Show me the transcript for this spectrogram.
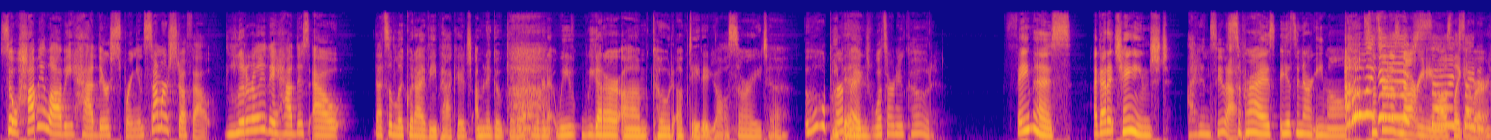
So Hobby Lobby had their spring and summer stuff out. Literally, they had this out. That's a liquid IV package. I'm gonna go get it. We're gonna we we got our um code updated, y'all. Sorry to Ooh, perfect. What's our new code? Famous. I got it changed. I didn't see that. Surprise! It's in our email. Oh my Spencer does not read so emails like ever.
